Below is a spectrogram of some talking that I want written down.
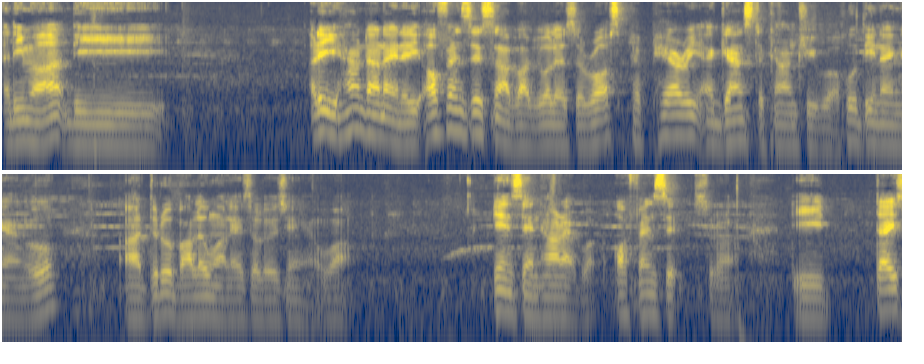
အဲ့ဒီမှာဒီအဲ့ဒီဟန်တာနိုင်တဲ့ဒီ offensive ကဘာပြောလဲဆို Ross preparing against the country ပေါ့ဟိုဒီနိုင်ငံကိုအာသူတို့ဘာလုပ်မှလဲဆိုလို့ရှိရင်ဟိုကပြင်ဆင်ထားတယ်ပေါ့ offensive ဆိုတော့ဒီတိုက်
